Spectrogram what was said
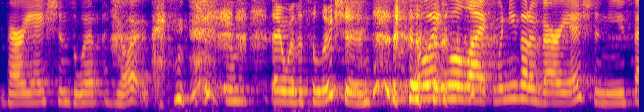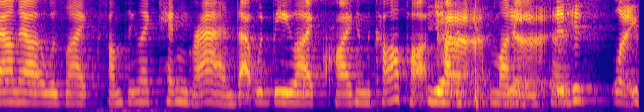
variations weren't a joke. they were the solution. well, like when you got a variation, you found out it was like something like ten grand. That would be like crying in the car park kind of money. yeah, so it hits like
